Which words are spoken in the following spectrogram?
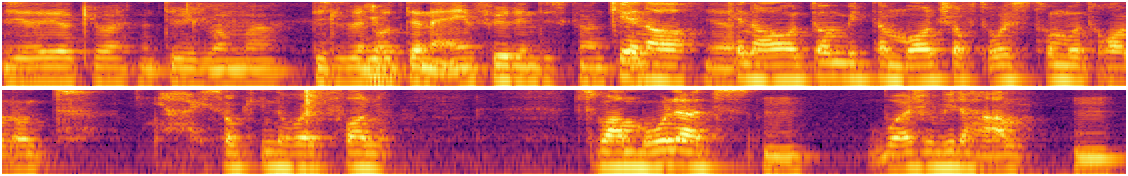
Ja, ja, klar. Natürlich, wenn man ein bisschen wenn man den einführt in das Ganze. Genau, ja. genau. Und dann mit der Mannschaft alles drum und dran. Und ja, ich sag innerhalb von zwei Monaten Mhm. War ich schon wieder heim. Mhm.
